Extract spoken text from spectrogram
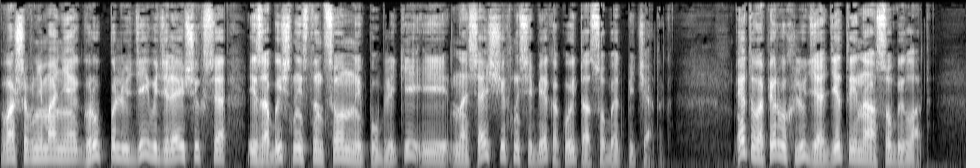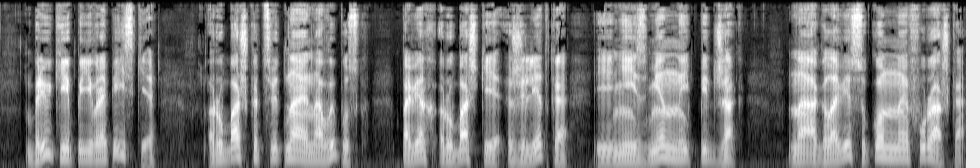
ваше внимание группа людей, выделяющихся из обычной станционной публики и носящих на себе какой-то особый отпечаток. Это, во-первых, люди, одетые на особый лад. Брюки по-европейски, рубашка цветная на выпуск, поверх рубашки жилетка и неизменный пиджак на голове суконная фуражка.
